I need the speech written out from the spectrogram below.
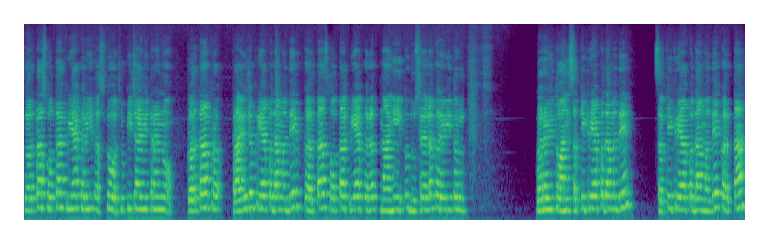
करता स्वतः क्रिया करीत असतो. चुकीच्या आहे मित्रांनो. करता प्र- प्रायोजक क्रियापदामध्ये करता स्वतः क्रिया करत नाही. तो दुसऱ्याला करवितो करवितो. आणि सखी क्रियापदामध्ये सखी क्रियापदामध्ये करता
